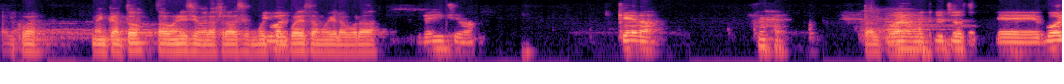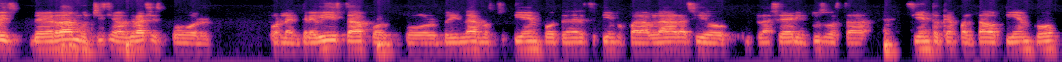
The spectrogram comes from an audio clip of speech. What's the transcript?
Tal cual. Me encantó, está buenísima la frase, muy compuesta, muy elaborada. Buenísima. Queda. Tal cual. Bueno, muchachos, eh, Boris, de verdad, muchísimas gracias por, por la entrevista, por, por, brindarnos tu tiempo, tener este tiempo para hablar. Ha sido un placer, incluso hasta siento que ha faltado tiempo.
